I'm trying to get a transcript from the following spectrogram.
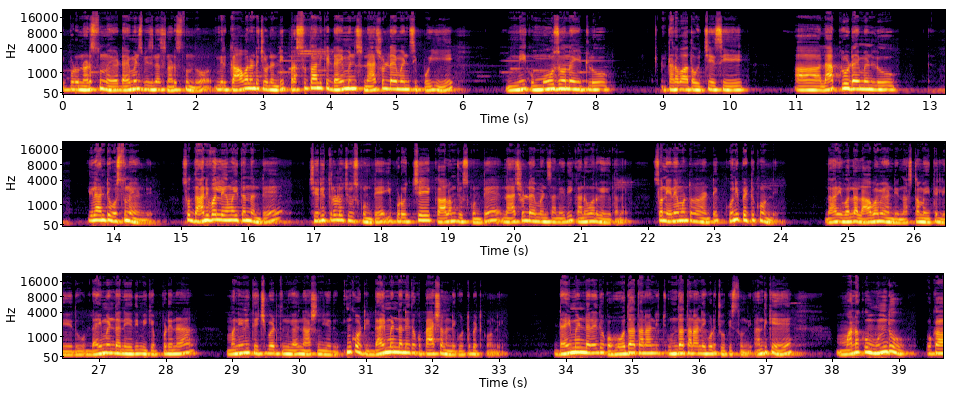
ఇప్పుడు నడుస్తుందో డైమండ్స్ బిజినెస్ నడుస్తుందో మీరు కావాలంటే చూడండి ప్రస్తుతానికి డైమండ్స్ న్యాచురల్ డైమండ్స్ పోయి మీకు మోజోనైట్లు తర్వాత వచ్చేసి ల్యాప్ క్రూ డైమండ్లు ఇలాంటివి వస్తున్నాయండి. సో దానివల్ల ఏమవుతుందంటే చరిత్రలో చూసుకుంటే ఇప్పుడు వచ్చే కాలం చూసుకుంటే న్యాచురల్ డైమండ్స్ అనేది కనుమరుగవుతున్నాయి సో నేనేమంటున్నానంటే కొని పెట్టుకోండి. దానివల్ల లాభమే అండి నష్టం అయితే లేదు. డైమండ్ అనేది మీకు ఎప్పుడైనా మనీని తెచ్చిపెడుతుంది కానీ నాశనం చేయదు. ఇంకోటి డైమండ్ అనేది ఒక ప్యాషన్ అండి గుర్తుపెట్టుకోండి. డైమండ్ అనేది ఒక హోదాతనాన్ని ఉందాతనాన్ని కూడా చూపిస్తుంది. అందుకే మనకు ముందు ఒక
